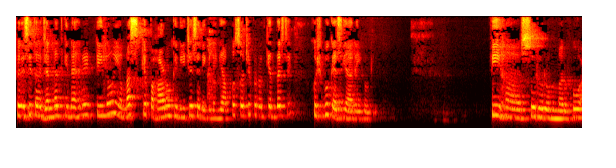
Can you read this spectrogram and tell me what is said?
پھر اسی طرح جنت کی نہریں ٹیلوں یا مسک کے پہاڑوں کے نیچے سے نکلیں گی۔ آپ کو سوچے پھر ان کے اندر سے خوشبو کیسی آ رہی ہوگی۔ فیحا سرر مرفوع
